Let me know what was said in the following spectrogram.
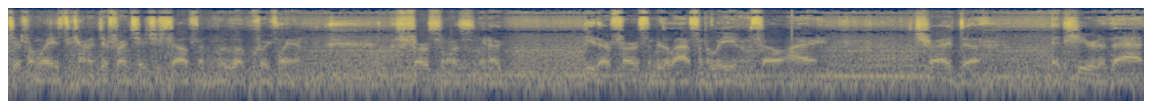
different ways to kind of differentiate yourself and move up quickly. And the first one was, you know, be there first and be the last one to leave. And so I tried to adhere to that.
